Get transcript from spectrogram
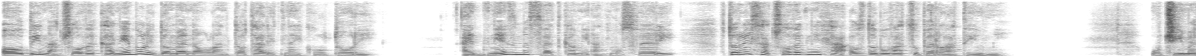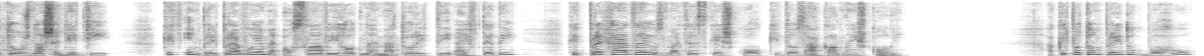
Ódy na človeka neboli domenou len totalitnej kultúry – aj dnes sme svedkami atmosféry, v ktorej sa človek nechá ozdobovať superlatívmi. Učíme to už naše deti, keď im pripravujeme oslavy hodné maturity aj vtedy, keď prechádzajú z materskej škôlky do základnej školy. A keď potom prídu k Bohu,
